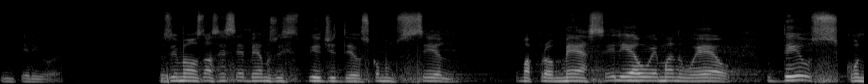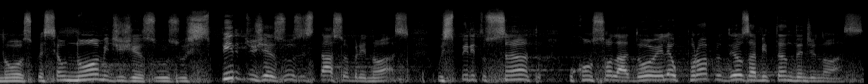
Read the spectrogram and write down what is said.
interior. Meus irmãos, nós recebemos o Espírito de Deus como um selo, uma promessa, Ele é o Emanuel, Deus conosco, esse é o nome de Jesus, o Espírito de Jesus está sobre nós, o Espírito Santo, o Consolador, Ele é o próprio Deus habitando dentro de nós.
